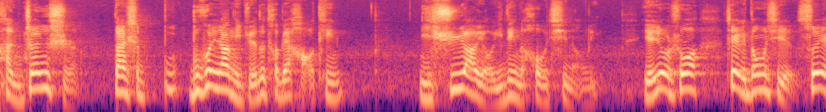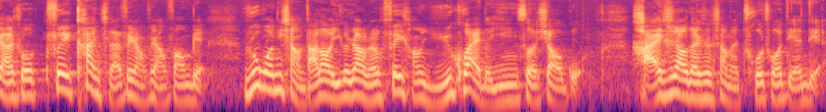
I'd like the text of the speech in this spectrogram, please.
很真实，但是不不会让你觉得特别好听。你需要有一定的后期能力，也就是说，这个东西虽然说非看起来非常非常方便，如果你想达到一个让人非常愉快的音色效果，还是要在这上面戳戳点点、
